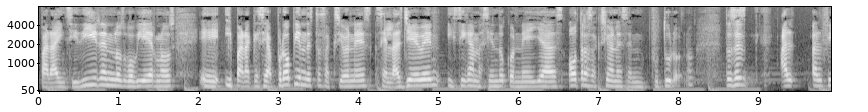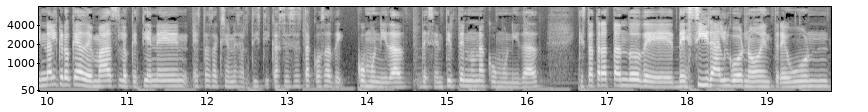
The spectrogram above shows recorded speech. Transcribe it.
para incidir en los gobiernos eh, y para que se apropien de estas acciones, se las lleven y sigan haciendo con ellas otras acciones en futuro, ¿no? Entonces, al, al final creo que además lo que tienen estas acciones artísticas es esta cosa de comunidad, de sentirte en una comunidad que está tratando de decir algo, ¿no? Entre un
